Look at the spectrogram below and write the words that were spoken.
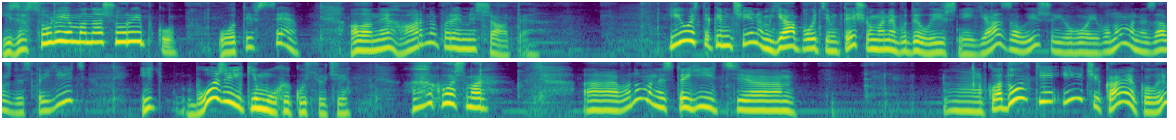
і засолюємо нашу рибку. От і все. Головне гарно перемішати. І ось таким чином я потім те, що в мене буде лишнє, я залишу його, і воно в мене завжди стоїть. І, Боже, які мухи кусючі. Кошмар. Воно в мене стоїть е, в кладовці і чекає, коли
